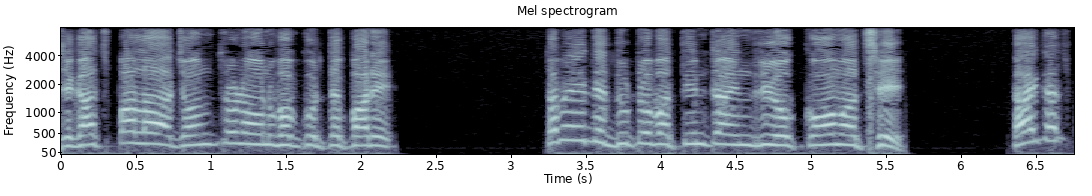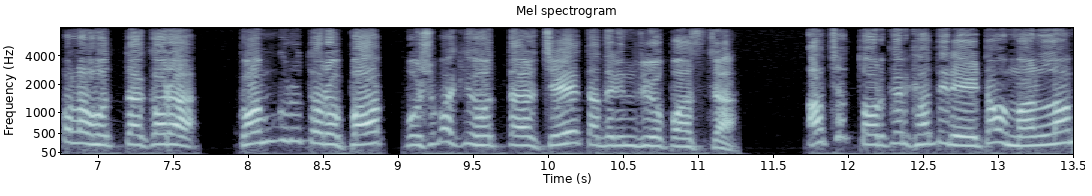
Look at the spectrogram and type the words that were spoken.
যে গাছপালা যন্ত্রণা অনুভব করতে পারে। তবে এদের দুটো বা তিনটা ইন্দ্রিয় কম আছে। তাই গাছপালা হত্যা করা কম গুরুতর পাপ, পশু পাখি হত্যার চেয়ে তাদের ইন্দ্রিয় পাঁচটা। আচ্ছা তর্কের খাতিরে এটাও মানলাম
